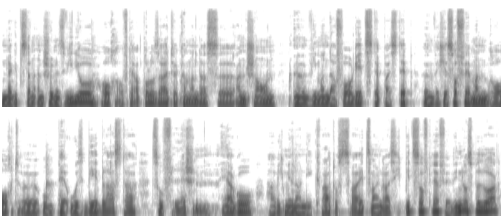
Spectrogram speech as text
und da gibt es dann ein schönes Video, auch auf der Apollo-Seite kann man das äh, anschauen, äh, wie man da vorgeht, Step by Step, äh, welche Software man braucht, äh, um per USB-Blaster zu flashen. Ergo habe ich mir dann die Quartus 2 32-Bit-Software für Windows besorgt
